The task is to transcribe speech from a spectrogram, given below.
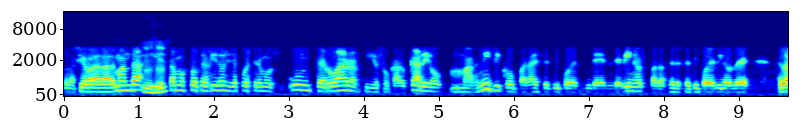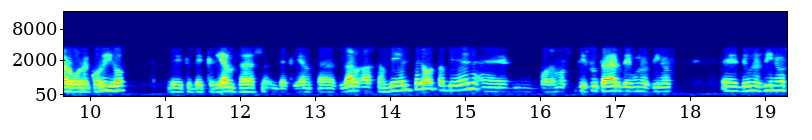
la Sierra de la Demanda y estamos protegidos y después tenemos un terroir arcilloso calcáreo magnífico para este tipo de, de, vinos, para hacer este tipo de vinos de largo recorrido de, crianzas de crianzas largas también pero también eh, podemos disfrutar de unos vinos eh, de unos vinos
